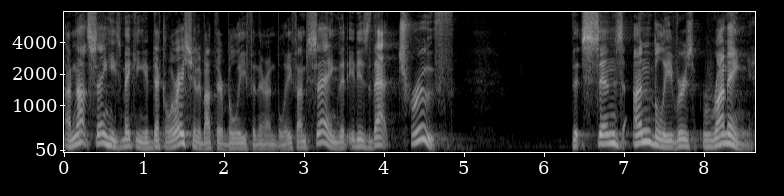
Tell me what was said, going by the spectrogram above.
I'm not saying he's making a declaration about their belief and their unbelief. I'm saying that it is that truth that sends unbelievers running.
